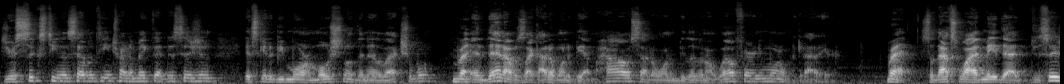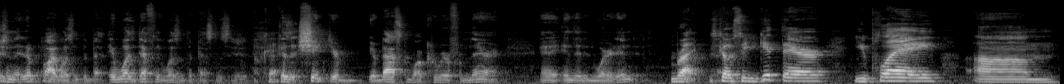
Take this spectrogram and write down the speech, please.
You're 16 and 17 trying to make that decision. It's going to be more emotional than intellectual. Right. And then I was like, I don't want to be at my house. I don't want to be living on welfare anymore. I want to get out of here. right. So that's why I made that decision. And it probably wasn't the best. It was definitely wasn't the best decision Okay. because it shaped your your basketball career from there, and it ended where it ended. Right. So so you get there, you play. Um,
